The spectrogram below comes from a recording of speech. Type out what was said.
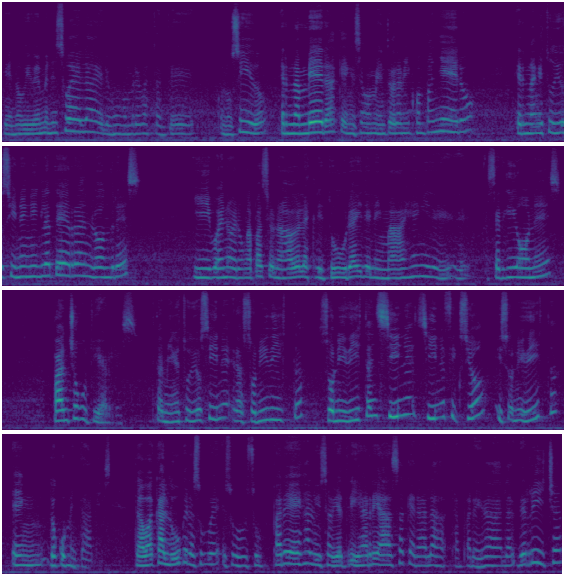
que no vive en Venezuela, él es un hombre bastante conocido. Hernán Vera, que en ese momento era mi compañero. Hernán estudió cine en Inglaterra, en Londres, y bueno, era un apasionado de la escritura y de la imagen y de, hacer guiones. Pancho Gutiérrez, también estudió cine, era sonidista, sonidista en cine, cine ficción y sonidista en documentales. Estaba Calú, que era su, pareja, Luisa Beatriz Arriaza, que era la, la pareja de Richard.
